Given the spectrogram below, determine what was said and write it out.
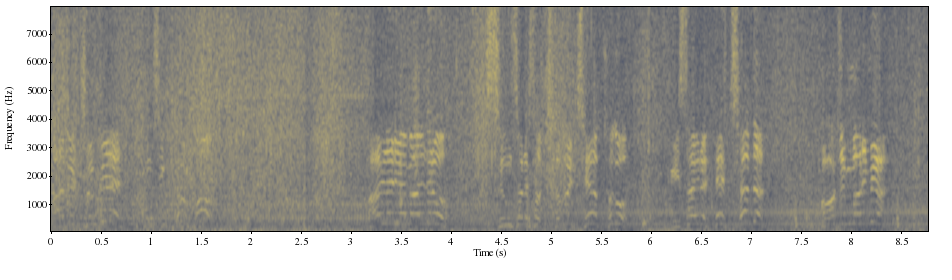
다들 준비해. 통신 켜놓고. 발레리아 말대로 승선에서 적을 제압하고 미사일을 해체한다. 거짓말이면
